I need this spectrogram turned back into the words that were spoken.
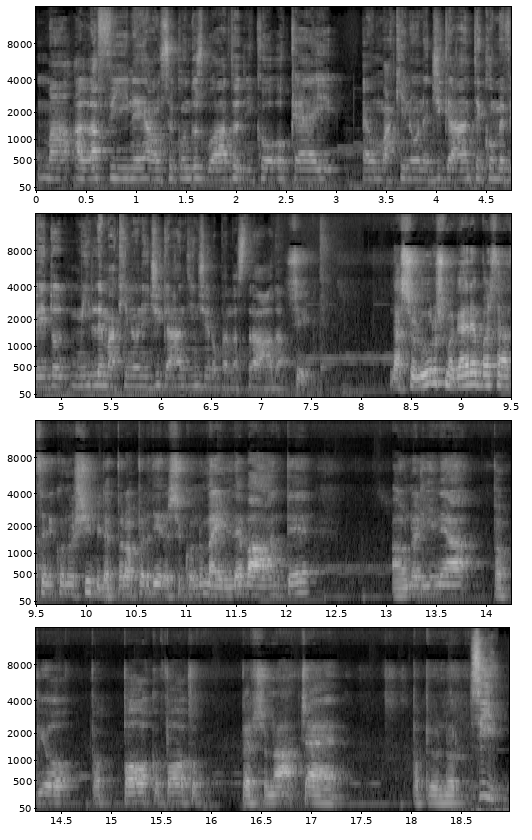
ma alla fine a un secondo sguardo dico ok, è un macchinone gigante come vedo mille macchinoni giganti in giro per la strada. Sì. Adesso l'Urus magari è abbastanza riconoscibile, però per dire secondo me il Levante ha una linea proprio po- poco poco personale, cioè proprio nor- Sì,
